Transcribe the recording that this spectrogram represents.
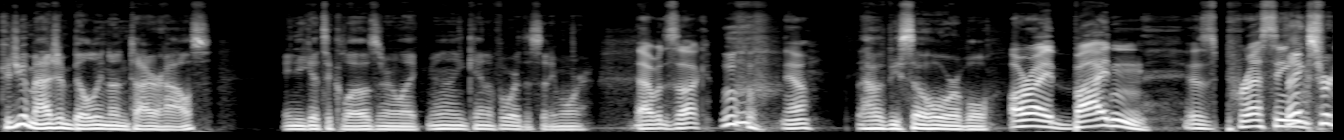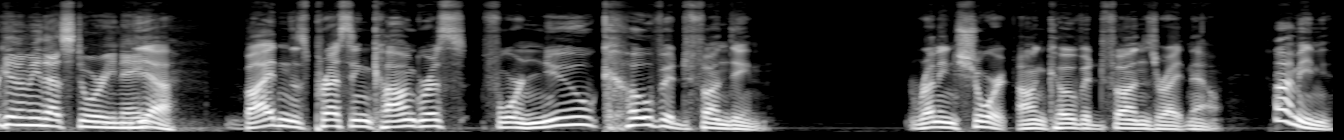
Could you imagine building an entire house and you get to close and they're like, eh, you can't afford this anymore? That would suck. Yeah. That would be so horrible. All right. Biden is pressing. Thanks for giving me that story, Nate. Yeah. Biden is pressing Congress for new COVID funding. Running short on COVID funds right now. I mean,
